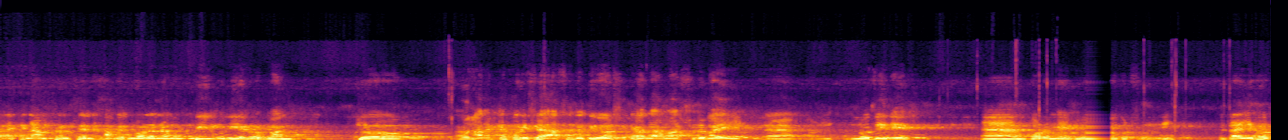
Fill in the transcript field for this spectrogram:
অনেকে নাম শুনছেন, হাফেজ মৌলানা মুফতি মুজিবুর রহমান। তো আরেকটা পরিচয় আছে যদিও সেটা হলো আমার ছোট ভাই আহ, নদীরের আহ, বড় মেয়ে বিবাহ করছেন উনি। তো যাই হোক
